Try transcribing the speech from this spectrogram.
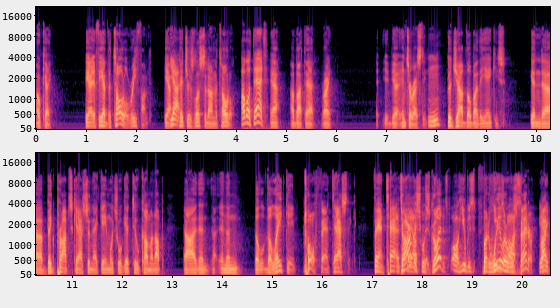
Okay. Yeah, if you have the total refund. Yeah, yeah. pitchers listed on the total. How about that? Yeah, how about that? Right. Yeah, interesting. Mm-hmm. Good job though by the Yankees, and uh, big props cash in that game, which we'll get to coming up. Uh, and then and then the the late game. Oh, fantastic, fantastic. Darvish was good. Oh, he was. But he Wheeler was, was, better. Yeah. Right.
